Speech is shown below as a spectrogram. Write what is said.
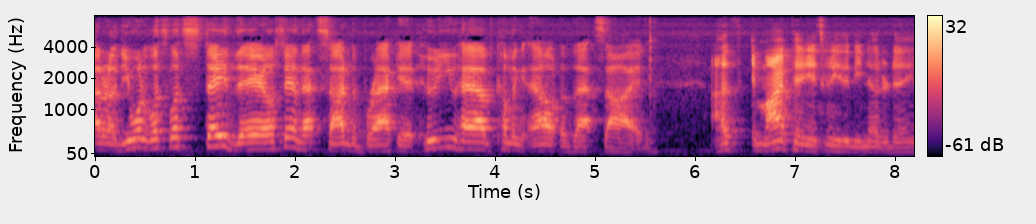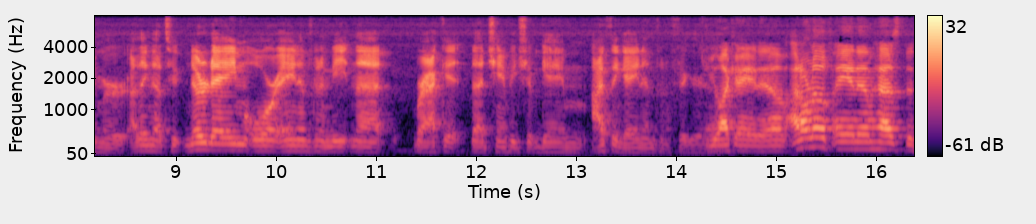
I don't know. Do you want to let's let's stay there. Let's stay on that side of the bracket. Who do you have coming out of that side? I, in my opinion, it's going to either be Notre Dame or I think that's who, Notre Dame or A and M's going to meet in that bracket, that championship game. I think A and M's to figure it You out. You like A and M? I don't know if A and M has the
